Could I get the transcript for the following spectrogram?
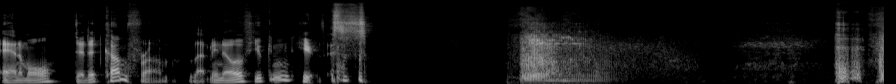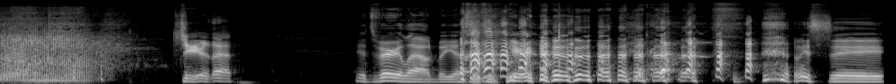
animal did it come from? Let me know if you can hear this. Did you hear that? it's very loud, but yes, I can hear. Let me see.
